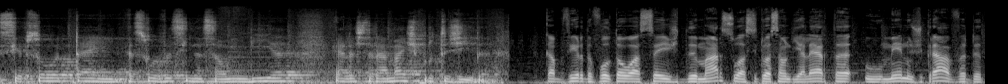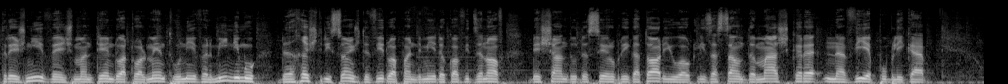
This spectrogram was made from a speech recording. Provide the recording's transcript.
se a pessoa tem a sua vacinação em dia, ela estará mais protegida. Cabo Verde voltou a 6 de março à situação de alerta, o menos grave de três níveis, mantendo atualmente o nível mínimo de restrições devido à pandemia da Covid-19, deixando de ser obrigatório a utilização de máscara na via pública.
